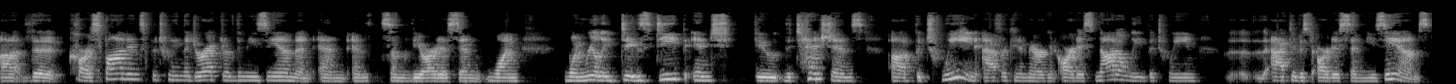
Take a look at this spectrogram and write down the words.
uh, the correspondence between the director of the museum and, and, and some of the artists, and one one really digs deep into the tensions uh, between African American artists, not only between activist artists and museums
